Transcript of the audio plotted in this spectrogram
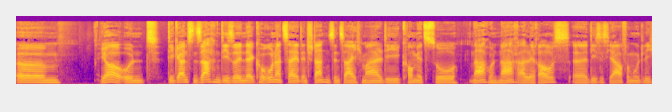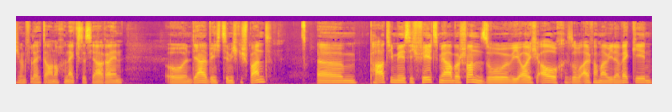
Ähm, ja, und die ganzen Sachen, die so in der Corona-Zeit entstanden sind, sage ich mal, die kommen jetzt so nach und nach alle raus, äh, dieses Jahr vermutlich und vielleicht auch noch nächstes Jahr rein. Und ja, da bin ich ziemlich gespannt. Ähm, partymäßig fehlt's mir aber schon, so wie euch auch. So einfach mal wieder weggehen,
